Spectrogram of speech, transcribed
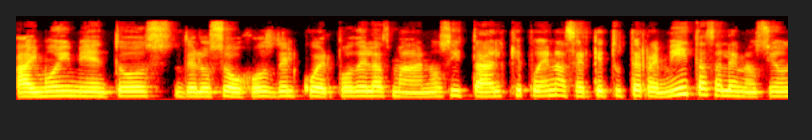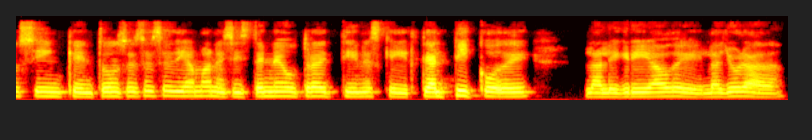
hay movimientos de los ojos, del cuerpo, de las manos y tal, que pueden hacer que tú te remitas a la emoción sin que entonces ese día amaneciste neutra y tienes que irte al pico de la alegría o de la llorada.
